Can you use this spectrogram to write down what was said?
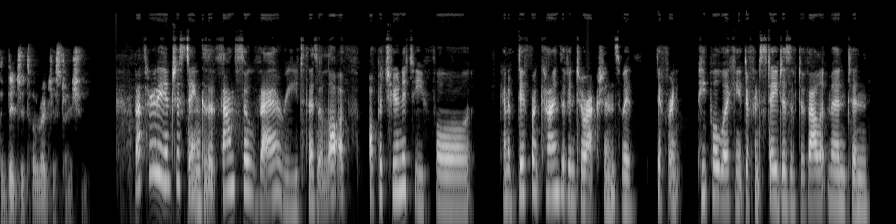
the digital registration. That's really interesting because it sounds so varied. There's a lot of opportunity for kind of different kinds of interactions with different people working at different stages of development and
